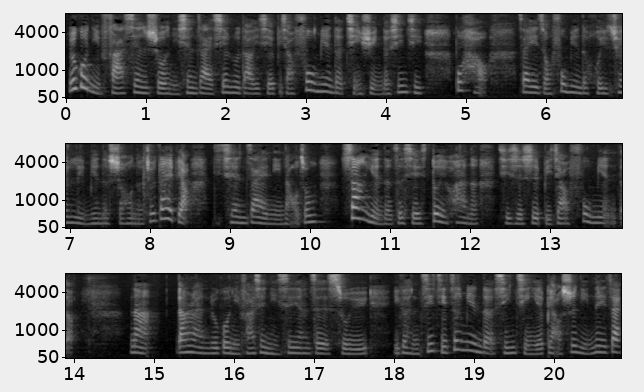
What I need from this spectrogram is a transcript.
如果你发现说你现在陷入到一些比较负面的情绪，你的心情不好，在一种负面的回圈里面的时候呢，就代表你现在你脑中上演的这些对话呢，其实是比较负面的。那当然，如果你发现你现在这属于一个很积极正面的心情，也表示你内在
